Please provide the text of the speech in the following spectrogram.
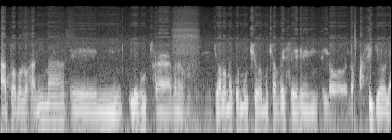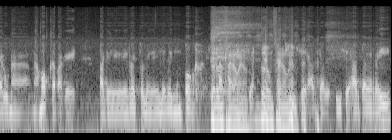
a todos los anima, eh, le gusta, bueno, yo lo meto mucho muchas veces en, los pasillos, le hago una, mosca para que para que el resto le, le den un poco. Pero un fenómeno, todo un fenómeno. y se harta de reír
